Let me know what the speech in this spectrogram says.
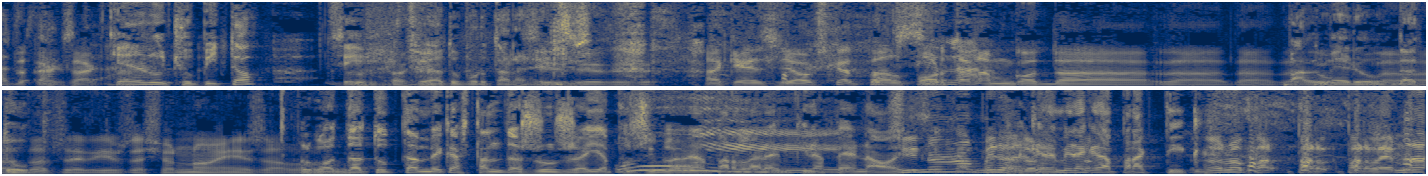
Exacte. Quieren un xupito? Sí, però això ja t'ho portaràs. Sí, sí, sí, sí. Aquells llocs que te'l porten amb got de, de, de, de Palmero, de tub. De, de, dius, això no és el... El got de tub també, que està en desús, eh? Ja possiblement Ui! parlarem. Quina pena, oi? Sí, no, no, mira, Perquè mira que era pràctic. No, no, par, par, parlem-ne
